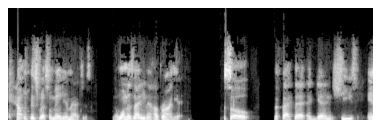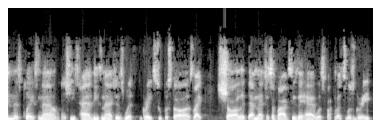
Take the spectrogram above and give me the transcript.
countless WrestleMania matches. The woman's not even in her prime yet. So the fact that again she's in this place now and she's had these matches with great superstars like Charlotte, that match of Survivor Series they had was fun, was, was great.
